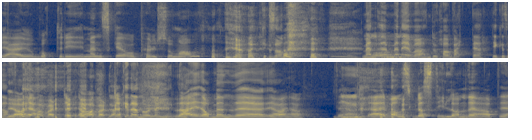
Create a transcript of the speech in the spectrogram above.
Jeg er jo godterimenneske og pølseoman. ja, ikke sant? Men, og... men Eva, du har vært det, ikke sant? Ja, jeg har vært det. Jeg har vært du er det. ikke det nå lenger? Nei, ja, men eh, Ja, ja. Det er, det er vanskelig å stille om det. At det,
